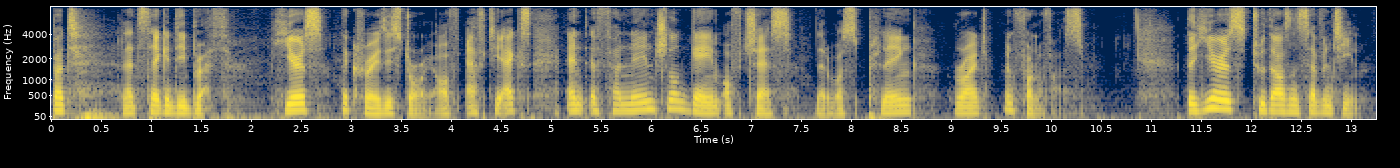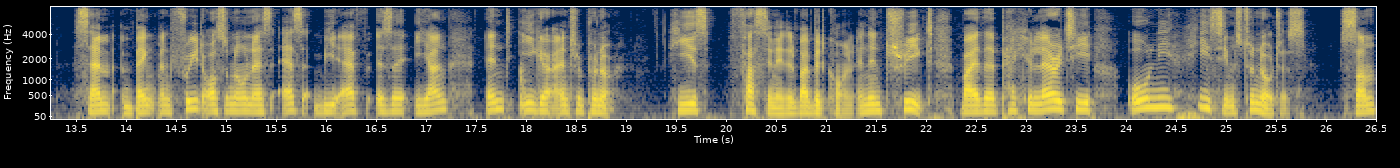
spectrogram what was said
But let's take a deep breath. Here's the crazy story of FTX and a financial game of chess that was playing right in front of us. The year is 2017. Sam Bankman Fried, also known as SBF, is a young and eager entrepreneur. He is fascinated by Bitcoin and intrigued by the peculiarity only he seems to notice. Some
